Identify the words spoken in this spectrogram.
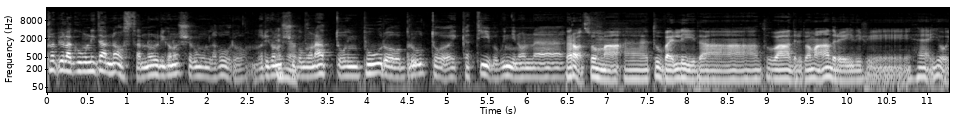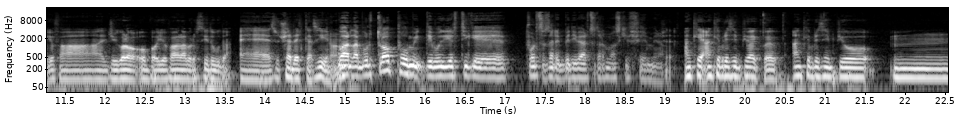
proprio la comunità nostra non lo riconosce come un lavoro, lo riconosce Esatto. come un atto impuro, brutto e cattivo, quindi non... Però, insomma, eh, tu vai lì da tuo padre, tua madre e gli dici, eh, io voglio fare il gigolò o voglio fare la prostituta. Eh, succede il casino, no? Guarda, purtroppo mi- devo dirti che forse sarebbe diverso tra maschio e femmina. Cioè, anche, anche per esempio, ecco, anche per esempio, mh,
